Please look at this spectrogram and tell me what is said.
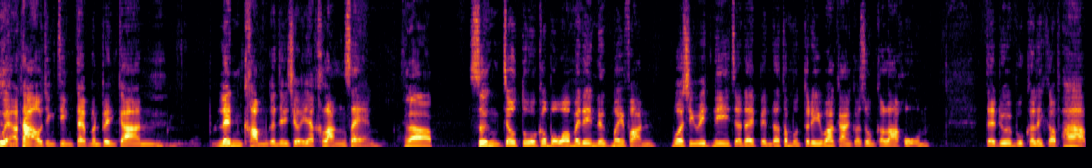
ด้วยอะถ้าเอาจริง ๆ แต่มันเป็นการเล่นคำกันเฉยๆอะคลังแสง ครับ ซึ่งเจ้าตัวก็บอกว่าไม่ได้นึกไม่ฝัน ว่าชีวิตนี้จะได้เป็นรัฐมนตรีว่าการกระทรวงกลาโหม แต่ด้วยบุคลิกภาพ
